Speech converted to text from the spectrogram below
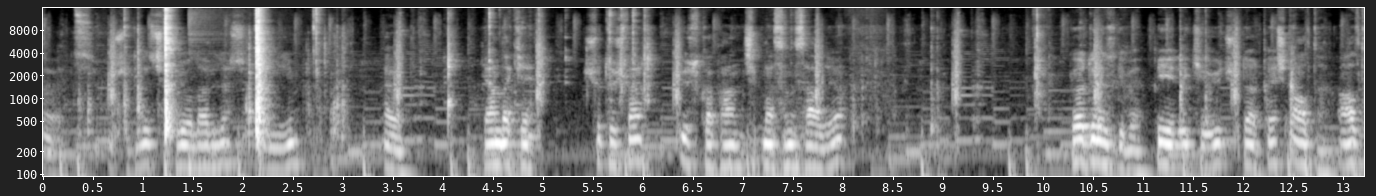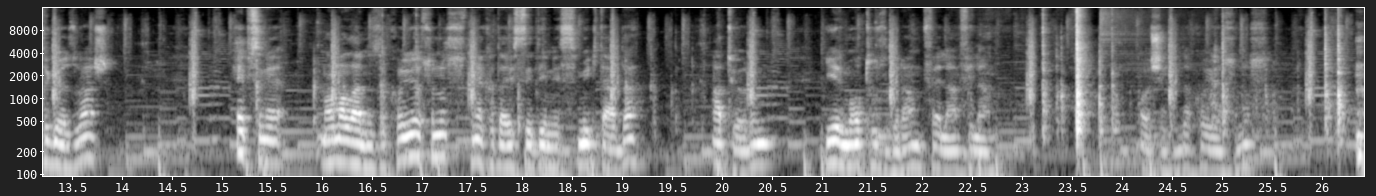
Evet. Bu şekilde çıkıyor olabilir. Deneyeyim. Evet. Yandaki şu tuşlar üst kapağın çıkmasını sağlıyor. Gördüğünüz gibi 1, 2, 3, 4, 5, 6. 6 göz var. Hepsine mamalarınızı koyuyorsunuz. Ne kadar istediğiniz miktarda atıyorum 20-30 gram falan filan. O şekilde koyuyorsunuz.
